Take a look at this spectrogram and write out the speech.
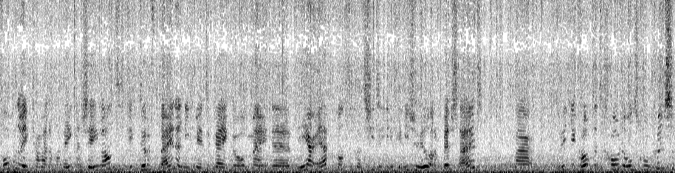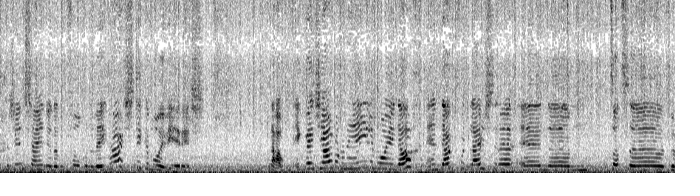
Volgende week gaan we nog een week naar Zeeland. Ik durf bijna niet meer te kijken op mijn uh, weer-app, want dat ziet er iedere keer niet zo heel erg best uit. Maar ik hoop dat de goden ons gewoon gunstig gezind zijn en dat het volgende week hartstikke mooi weer is. Nou, ik wens jou nog een hele mooie dag en dank voor het luisteren. En um, tot uh, de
